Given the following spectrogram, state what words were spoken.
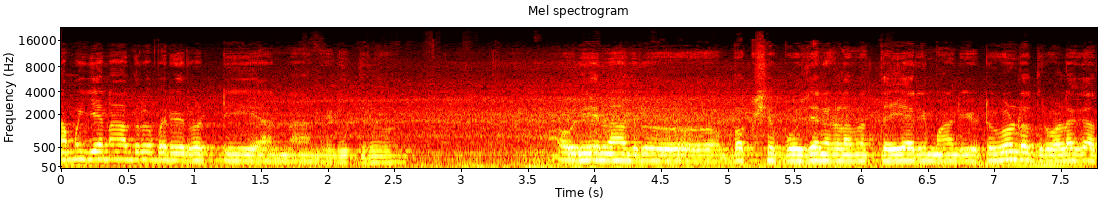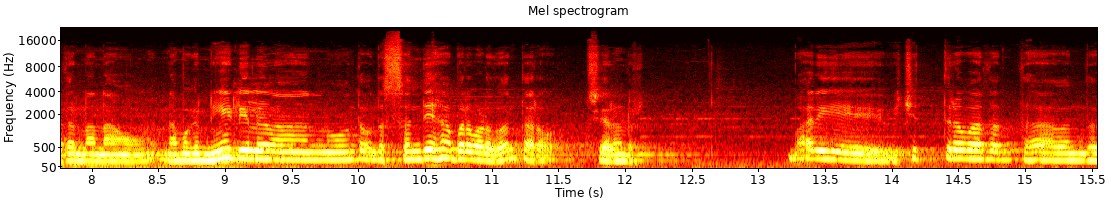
ನಮಗೇನಾದರೂ ಬರೀ ರೊಟ್ಟಿ, ಅನ್ನ ನೀಡಿದ್ರು ಅವರೇನಾದರೂ ಭಕ್ಷ್ಯ ಭೋಜನಗಳನ್ನು ತಯಾರಿ ಮಾಡಿ ಇಟ್ಕೊಂಡು ಅದ್ರೊಳಗೆ ಅದನ್ನು ನಾವು ನಮಗೆ ನೀಡಲಿಲ್ಲ ಅನ್ನುವಂಥ ಒಂದು ಸಂದೇಹ ಬರಬಾರ್ದು ಅಂತಾರೆ ಶರಣರು. ಭಾರಿ ವಿಚಿತ್ರವಾದಂತಹ ಒಂದು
